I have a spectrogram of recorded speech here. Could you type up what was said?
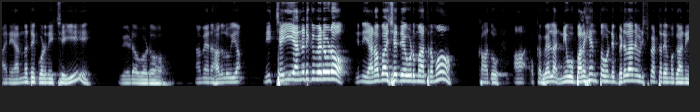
ఆయన అన్నటికి కూడా నీ చెయ్యి వేడవడో. ఆమె హలలుయ నీ చెయ్యి అన్నటికి వేడవడో నిన్ను ఎడబాసే దేవుడు మాత్రము కాదు. ఒకవేళ నీవు బలహీనతో ఉండి బిడలాన్ని విడిచిపెడతారేమో కానీ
